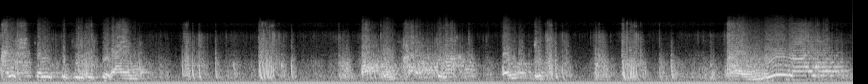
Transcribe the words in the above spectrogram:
anständig gegeben zu sein, was gemacht und ist. Weil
